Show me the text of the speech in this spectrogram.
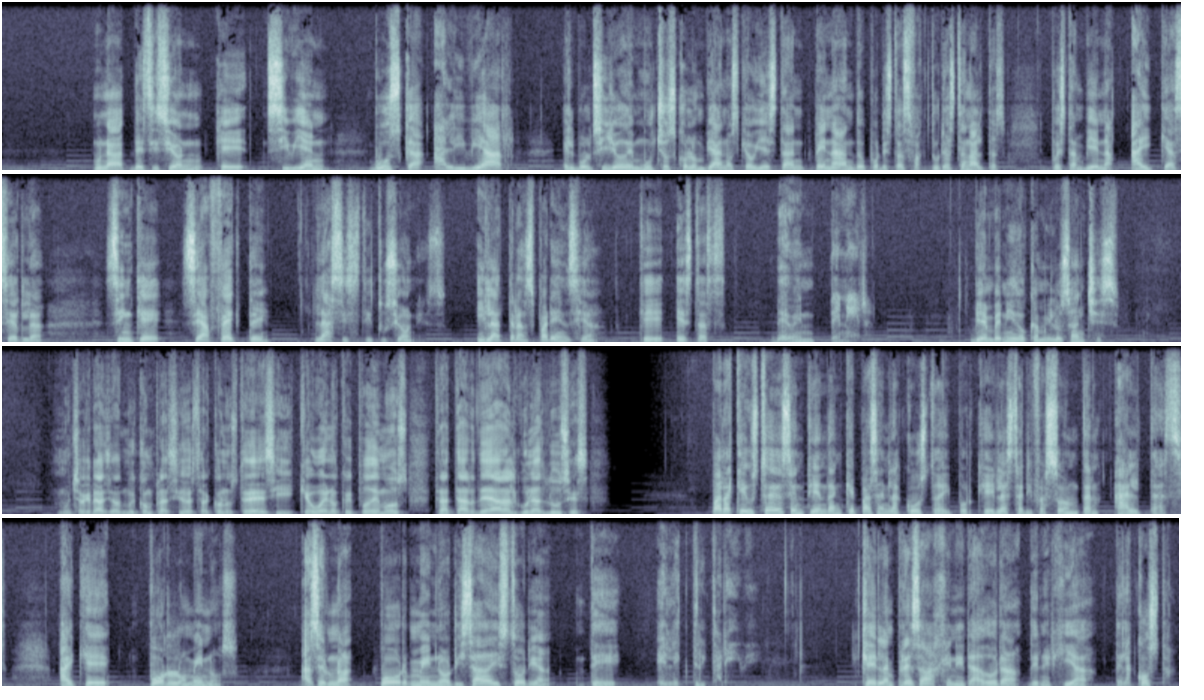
Una decisión que, si bien busca aliviar el bolsillo de muchos colombianos que hoy están penando por estas facturas tan altas, pues también hay que hacerla sin que se afecte las instituciones y la transparencia que éstas deben tener. Bienvenido, Camilo Sánchez. Muchas gracias, muy complacido de estar con ustedes y qué bueno que hoy podemos tratar de dar algunas luces para que ustedes entiendan qué pasa en la costa y por qué las tarifas son tan altas, hay que por lo menos, hacer una pormenorizada historia de Electricaribe, que es la empresa generadora de energía de la costa.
